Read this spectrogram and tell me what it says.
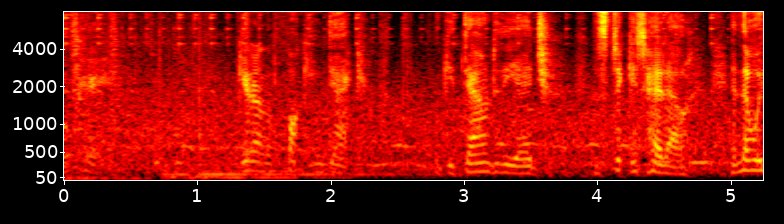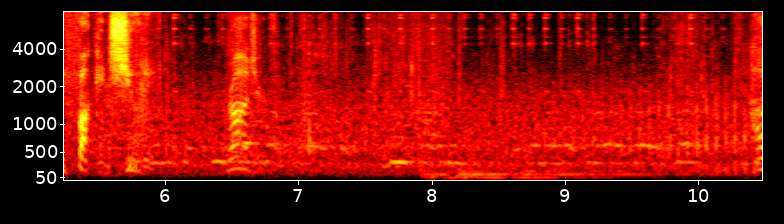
Okay. Get on the fucking deck. We get down to the edge and stick his head out, and then we fucking shoot it. Roger. How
